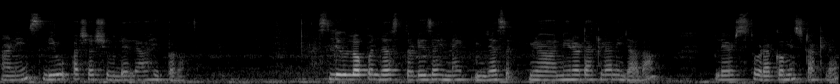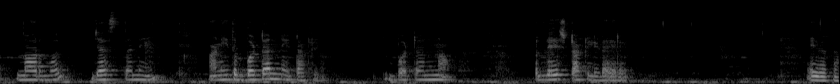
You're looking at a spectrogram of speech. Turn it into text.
आणि स्लीव अशा शिवलेल्या आहेत बघा. स्लीवला पण जास्त डिझाईन नाही म्हणजे असं अं, निरं टाकल्या नाही जादा. प्लेट्स थोड्या कमीच टाकल्या नॉर्मल जास्त नाही. आणि इथं बटन नाही टाकलं. बटन लेस टाकली डायरेक्ट हे बघा.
